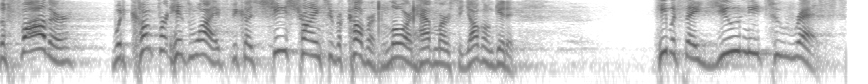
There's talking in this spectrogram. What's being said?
The father would comfort his wife because she's trying to recover. Lord, have mercy. Y'all gonna get it. He would say, You need to rest.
